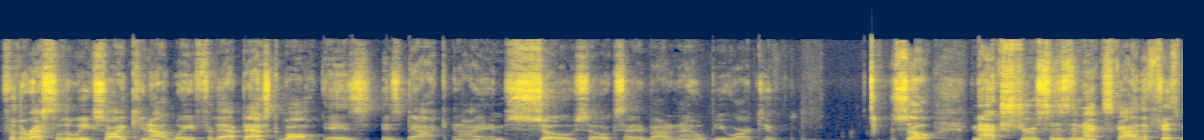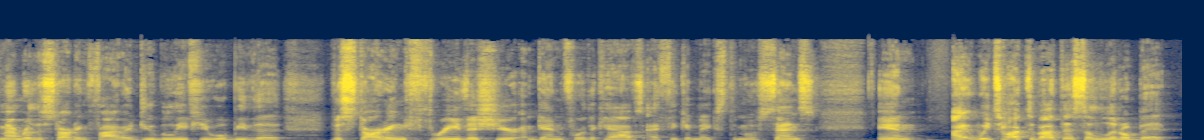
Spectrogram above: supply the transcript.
for the rest of the week, so I cannot wait for that. Basketball is is back, and I am so so excited about it, and I hope you are too. So Max Strus is the next guy, the fifth member of the starting five. I do believe he will be the the starting three this year again for the Cavs. I think it makes the most sense, and I we talked about this a little bit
